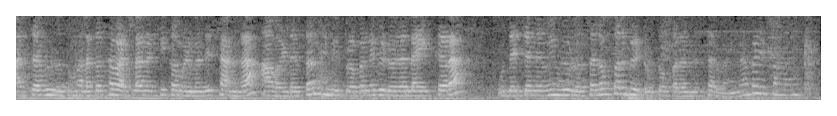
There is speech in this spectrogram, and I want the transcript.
आजचा व्हिडिओ तुम्हाला कसा वाटला नक्की कमेंटमध्ये सांगा. आवडलं तर नेहमीप्रमाणे व्हिडिओला लाईक करा. उद्याच्या नवीन व्हिडिओचा लवकर भेटू. तोपर्यंत सर्वांना बाय बाय.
